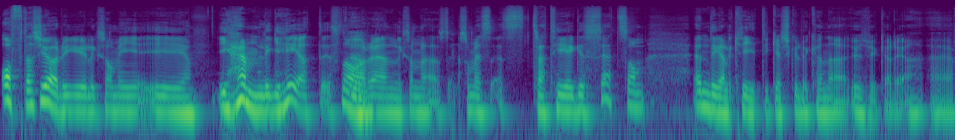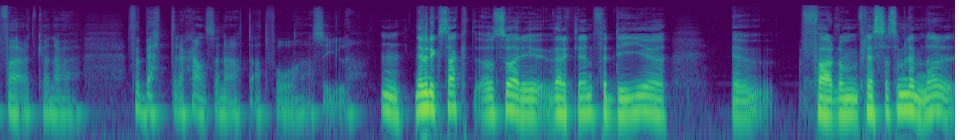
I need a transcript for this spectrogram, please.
Oftast gör det ju liksom i, i, i hemlighet snarare än liksom eh, som ett ett strategiskt sätt som en del kritiker skulle kunna uttrycka det eh, för att kunna förbättra chanserna att, att få asyl. Mm. Nej men exakt, och så är det ju verkligen för det är ju eh, för de flesta som lämnar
